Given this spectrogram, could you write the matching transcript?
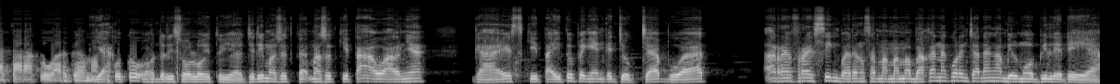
acara keluarga iya. maksudku ya. tuh oh dari Solo itu ya jadi maksud maksud kita awalnya guys kita itu pengen ke Jogja buat uh, refreshing bareng sama mama bahkan aku rencana ngambil mobil ya deh ya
